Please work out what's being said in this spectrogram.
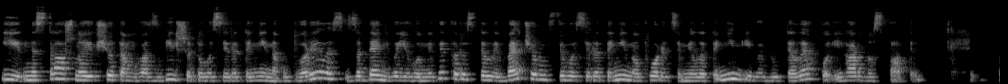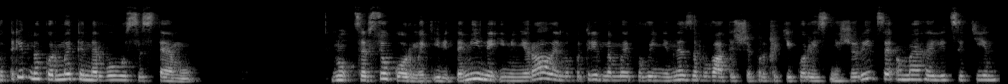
І не страшно, якщо там у вас більше того серотоніна утворилось, за день ви його не використали, вечором з цього серотоніна утвориться мелатонін, і ви будете легко і гарно спати. Потрібно кормити нервову систему. Ну, це все кормить і вітаміни, і мінерали. Ну, потрібно, ми повинні не забувати ще про такі корисні жири, це омега і ліцитін.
